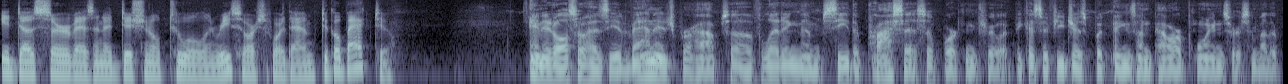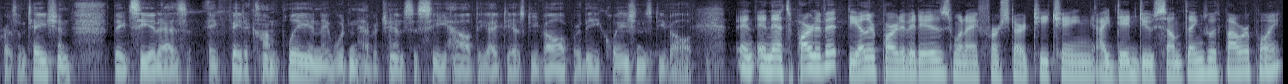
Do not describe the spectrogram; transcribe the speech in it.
it does serve as an additional tool and resource for them to go back to. And it also has the advantage, perhaps, of letting them see the process of working through it. Because if you just put things on PowerPoints or some other presentation, they'd see it as a fait accompli and they wouldn't have a chance to see how the ideas develop or the equations develop. And, and that's part of it. The other part of it is when I first started teaching, I did do some things with PowerPoint,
